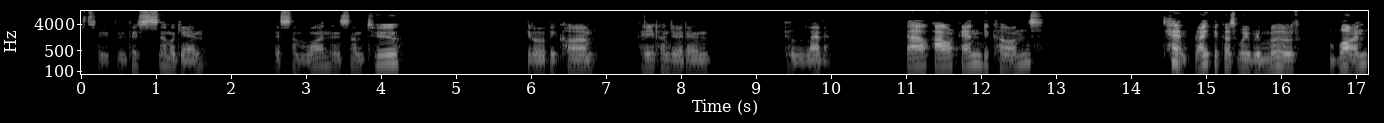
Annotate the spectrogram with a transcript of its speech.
So you do this sum again, this sum 1 and sum 2. It will become 811. Now our n becomes 10, right? Because we remove 1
